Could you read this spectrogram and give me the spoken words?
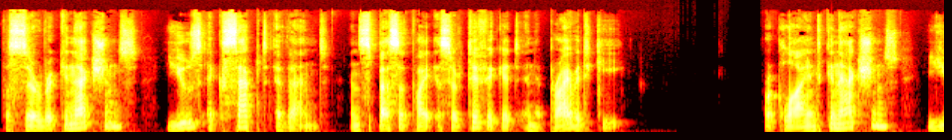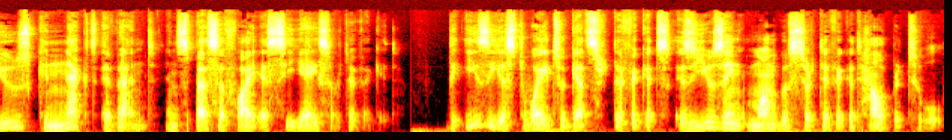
For server connections, use accept event and specify a certificate and a private key. For client connections, use connect event and specify a CA certificate. The easiest way to get certificates is using Mongoose Certificate Helper tool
